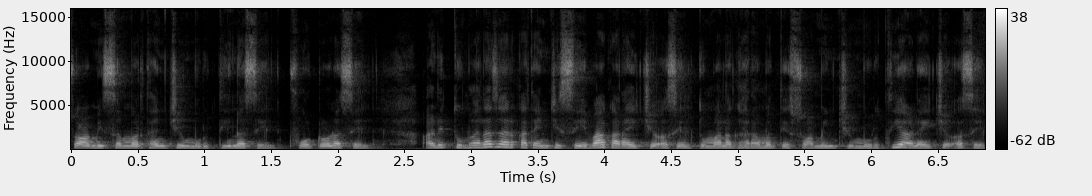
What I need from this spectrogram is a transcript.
स्वामी समर्थांची मूर्ती नसेल फोटो नसेल आणि तुम्हाला जर का त्यांची सेवा करायची असेल तुम्हाला घरामध्ये स्वामींची मूर्ती आणायची असेल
